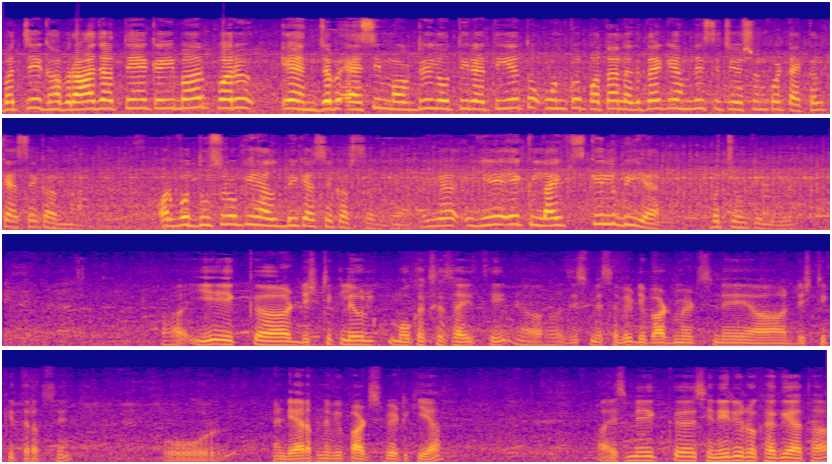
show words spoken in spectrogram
बच्चे घबरा जाते हैं कई बार, पर जब ऐसी मॉक ड्रिल होती रहती है तो उनको पता लगता है कि हमने सिचुएशन को टैकल कैसे करना और वो दूसरों की हेल्प भी कैसे कर सकते हैं। ये ये एक लाइफ स्किल भी है बच्चों के लिए। ये एक डिस्ट्रिक्ट लेवल मॉक एक्सरसाइज थी जिसमें सभी डिपार्टमेंट्स ने डिस्ट्रिक्ट की तरफ़ से और एनडीआरएफ ने भी पार्टिसिपेट किया। इसमें एक सीनेरियो रखा गया था।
